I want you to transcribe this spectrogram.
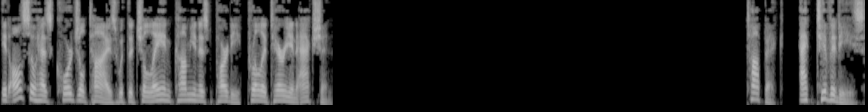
It also has cordial ties with the Chilean Communist Party Proletarian Action. Activities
